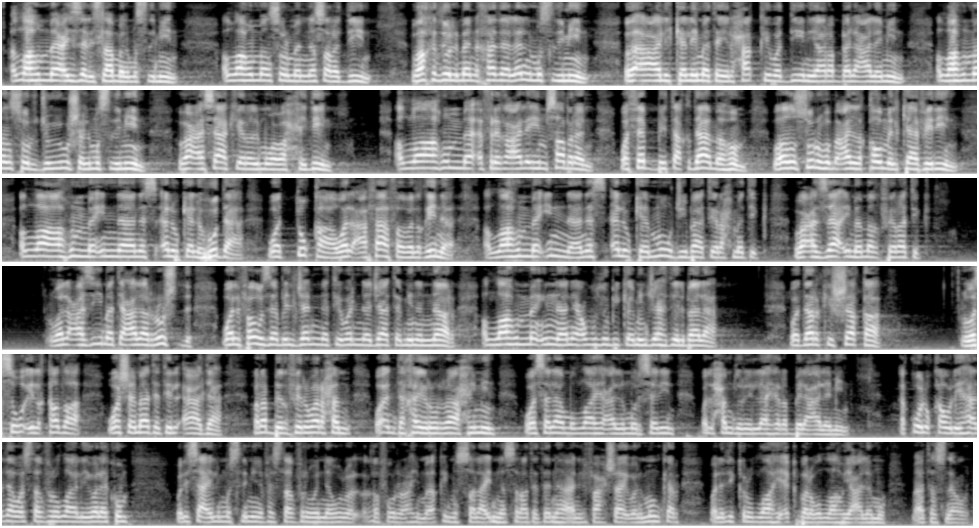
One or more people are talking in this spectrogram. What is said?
Allahumma izzal islam al muslimin. اللهم انصر من نصر الدين واخذل من خذل المسلمين وأعل كلمتي الحق والدين يا رب العالمين اللهم انصر جيوش المسلمين وعساكر الموحدين اللهم افرغ عليهم صبرا وثبت أقدامهم وانصرهم على القوم الكافرين اللهم إنا نسألك الهدى والتقى والعفاف والغنى اللهم إنا نسألك موجبات رحمتك وعزائم مغفرتك والعزيمة على الرشد والفوز بالجنة والنجاة من النار. اللهم إنا نعوذ بك من جهد البلاء ودرك الشقاء وسوء القضاء وشماتة الأعداء. رب اغفر وارحم وأنت خير الراحمين. وسلام الله على المرسلين. والحمد لله رب العالمين. أقول قولي هذا وأستغفر الله لي ولكم ولسائر المسلمين فاستغفروا إنه هو الغفور الرحيم. وأقيم الصلاة. إن الصلاة تنهى عن الفحشاء والمنكر ولذكر الله أكبر والله يعلم ما تصنعون.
